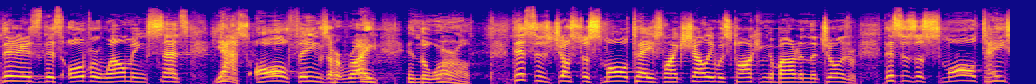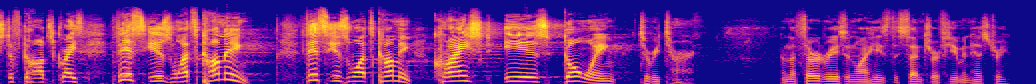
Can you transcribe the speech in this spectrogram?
There is this overwhelming sense yes, all things are right in the world. This is just a small taste, like Shelley was talking about in the children's room. This is a small taste of God's grace. This is what's coming. This is what's coming. Christ is going to return. And the third reason why he's the center of human history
